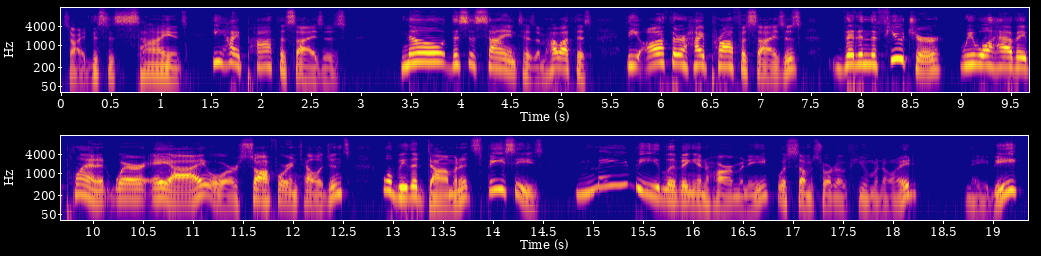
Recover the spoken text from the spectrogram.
sorry, this is science. He hypothesizes. No, this is scientism. How about this? The author hypothesizes that in the future we will have a planet where AI or software intelligence will be the dominant species maybe living in harmony with some sort of humanoid. Maybe.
